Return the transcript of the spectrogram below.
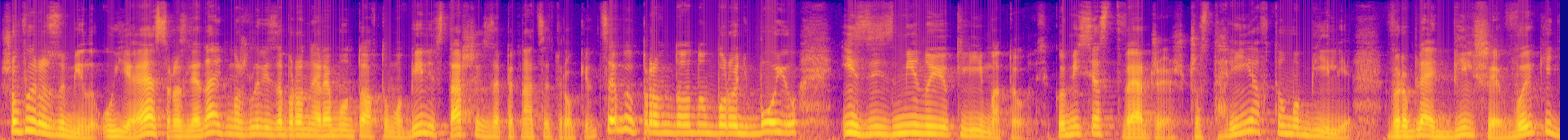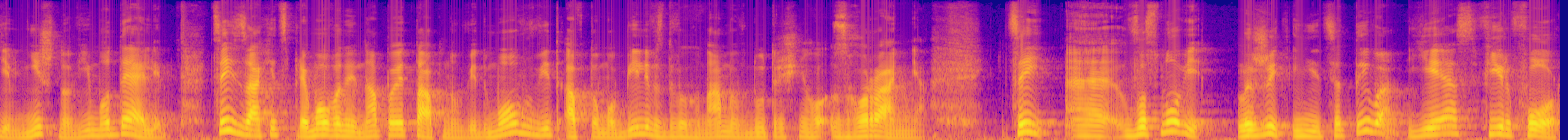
щоб ви розуміли, у ЄС розглядають можливість заборони ремонту автомобілів старших за 15 років. Це виправдано боротьбою і зі зміною клімату. Комісія стверджує, що старі автомобілі виробляють більше викидів, ніж нові моделі. Цей захід спрямований на поетапну відмову від автомобілів з двигунами внутрішнього згорання. Цей е, в основі лежить ініціатива ЄС Fear for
